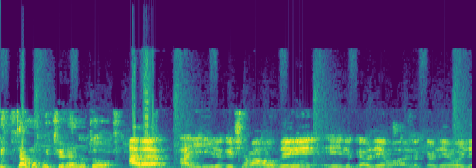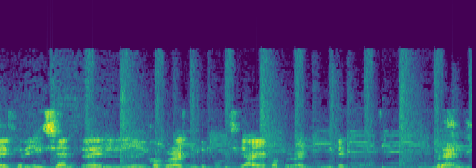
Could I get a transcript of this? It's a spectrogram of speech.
Estamos cuestionando todo. A ver, ahí lo que llamamos de eh, lo que hablemos, lo que hablé hoy, la diferencia entre el copywriting de publicidad y el copywriting de. Branding.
